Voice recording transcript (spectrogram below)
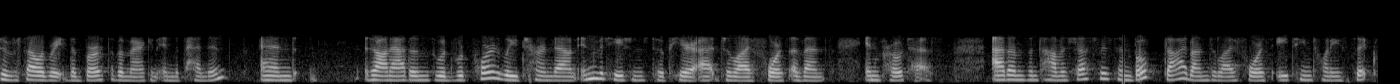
to celebrate the birth of American independence. And John Adams would reportedly turn down invitations to appear at July 4th events in protest. Adams and Thomas Jefferson both died on July 4th, 1826,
